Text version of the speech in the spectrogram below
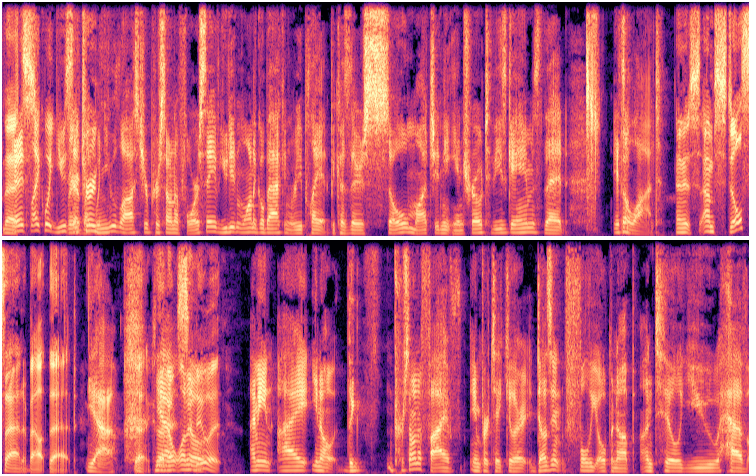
That's and it's like what you said. Like when you lost your Persona 4 save, you didn't want to go back and replay it because there's so much in the intro to these games that it's a lot. And it's I'm still sad about that. Yeah. Because yeah, I don't want to so, do it. I mean, I, you know, the Persona 5 in particular it doesn't fully open up until you have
